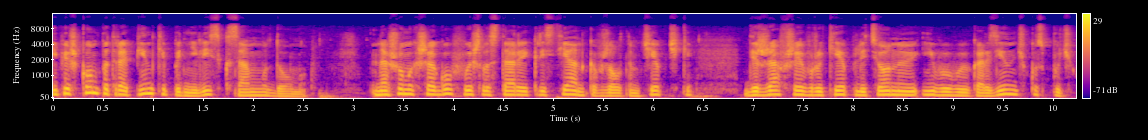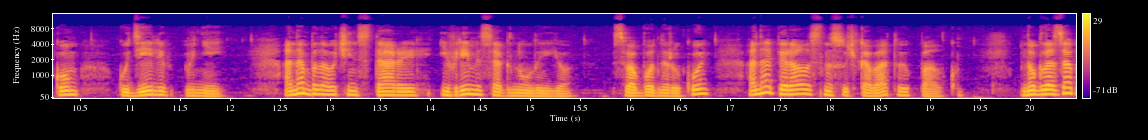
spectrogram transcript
и пешком по тропинке поднялись к самому дому. На шум их шагов вышла старая крестьянка в желтом чепчике, державшая в руке плетеную ивовую корзиночку с пучком кудели в ней. Она была очень старая, и время согнуло ее. Свободной рукой она опиралась на сучковатую палку. Но глаза,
